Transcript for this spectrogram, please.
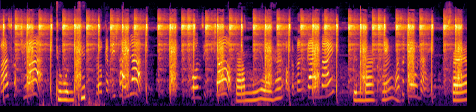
มาสคอตชื่อว่าจูนคิดโปรแกรมที่ใช้ล่ะโทนสีที่ชอบตามนี้เลยฮะออกกำลังกายไหมเป็นบางคเก่รั้งงว่าสเกลไหนแฟน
